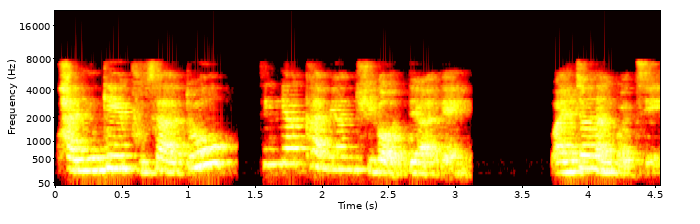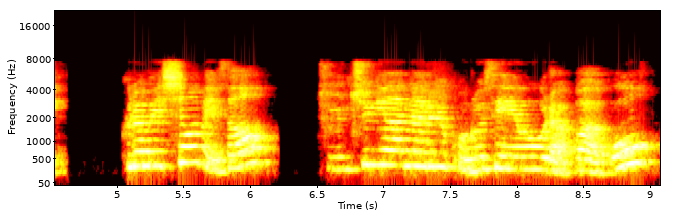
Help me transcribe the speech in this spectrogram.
관계 부사도 생략하면 뒤가 어때야 돼? 완전한 거지. 그러면 시험에서 둘 중에 하나를 고르세요 라고 하고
